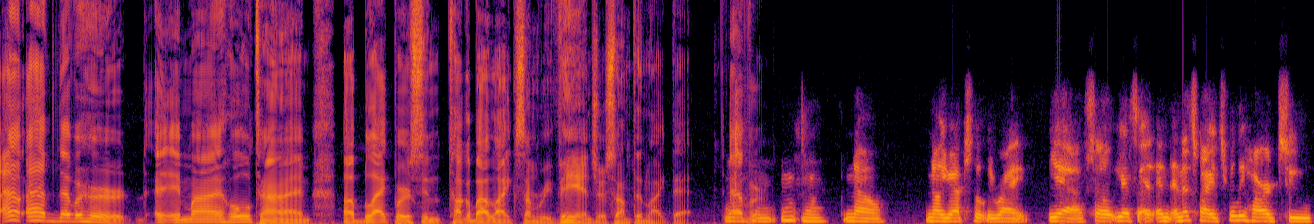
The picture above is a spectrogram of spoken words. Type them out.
I, I have never heard in my whole time a black person talk about like some revenge or something like that. Ever? Mm-hmm, mm-mm. No, no, you're absolutely right. Yeah. So yes, and, and that's why it's really hard to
